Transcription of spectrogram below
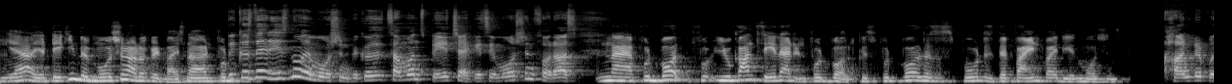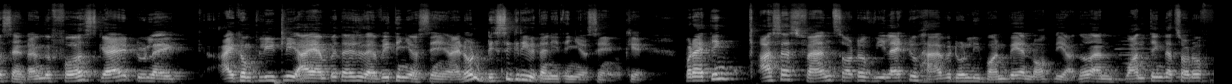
Yeah, you're taking the emotion out of it, Vaishnav. And foot- because there is no emotion, because it's someone's paycheck. It's emotion for us. Nah, football, fo- you can't say that in football, because football as a sport is defined by the emotions. 100%. I'm the first guy to like I completely I empathize with everything you're saying. I don't disagree with anything you're saying. Okay, but I think us as fans, sort of, we like to have it only one way and not the other. And one thing that sort of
